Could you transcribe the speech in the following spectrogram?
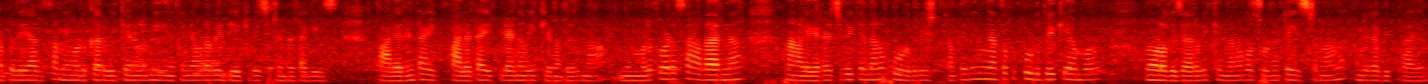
അപ്പോൾ ദേ അത് സമയം കൊണ്ട് കറി വയ്ക്കാനുള്ള മീനൊക്കെ ഞാൻ അവിടെ റെഡിയാക്കി വെച്ചിട്ടുണ്ട് കേട്ടോ ഗേസ് പലരും ടൈപ്പ് പല ടൈപ്പിലാണ് വയ്ക്കണത് നമ്മളിപ്പോൾ ഇവിടെ സാധാരണ നാളികേരഴിച്ച് വയ്ക്കുന്നതാണ് കൂടുതൽ ഇഷ്ടം. പിന്നെ ഇങ്ങനത്തെ കുടുതൽ വയ്ക്കുമ്പോൾ മുളക് ചാറ് വയ്ക്കുന്നതാണ് കുറച്ചുകൂടി ടേസ്റ്റ് എന്നാണ് എന്റെ ഒരു അഭിപ്രായം.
